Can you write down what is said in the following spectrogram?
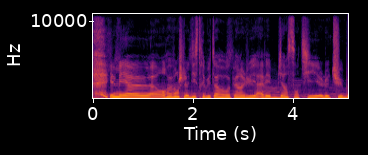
Mais euh, en revanche, le distributeur européen, lui, avait bien senti le tube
